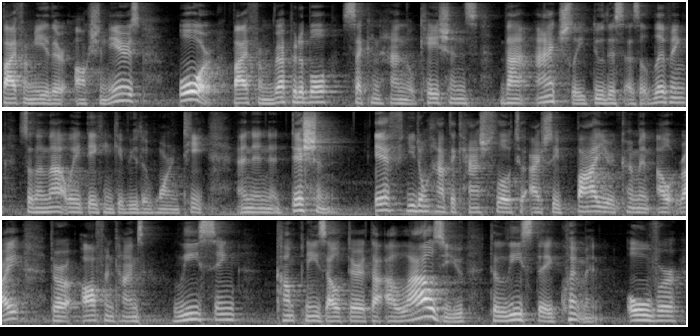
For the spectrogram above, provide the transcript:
buy from either auctioneers or buy from reputable secondhand locations that actually do this as a living so then that way they can give you the warranty. And in addition, if you don't have the cash flow to actually buy your equipment outright, there are oftentimes leasing companies out there that allows you to lease the equipment over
